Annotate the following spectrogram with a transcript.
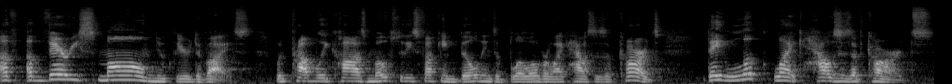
A, a very small nuclear device would probably cause most of these fucking buildings to blow over like houses of cards. They look like houses of cards.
